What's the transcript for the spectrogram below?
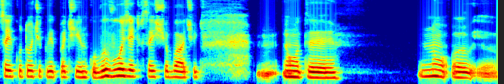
цей куточок відпочинку, вивозять все, що бачать. От, е, ну, е, е,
